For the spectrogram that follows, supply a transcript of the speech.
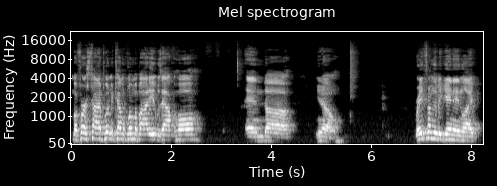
my first time putting a chemical in my body, it was alcohol, and uh, you know, right from the beginning, like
